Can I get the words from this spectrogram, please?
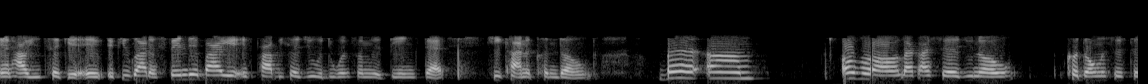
and how you took it. If, if you got offended by it, it's probably because you were doing some of the things that he kind of condoned. But um, overall, like I said, you know, condolences to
